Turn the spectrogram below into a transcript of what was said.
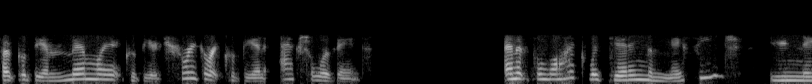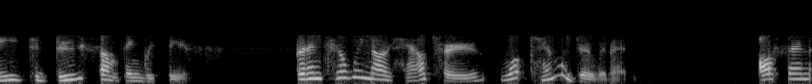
So it could be a memory, it could be a trigger, it could be an actual event. And it's like we're getting the message you need to do something with this. But until we know how to, what can we do with it? Often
